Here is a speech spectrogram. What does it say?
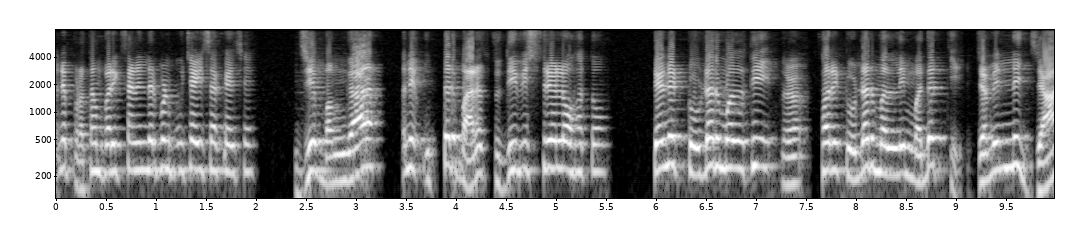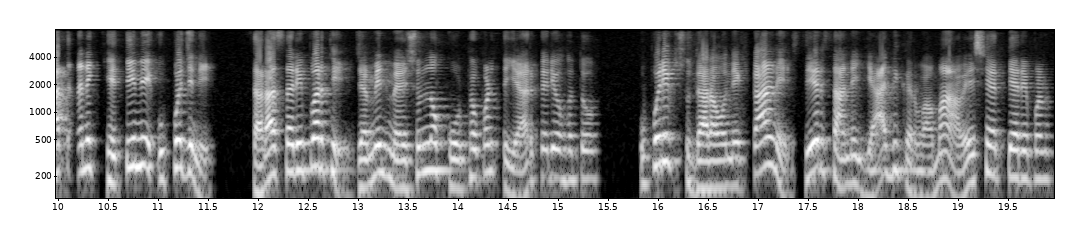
અને પ્રથમ પરીક્ષાની અંદર પણ પૂછાઈ શકે છે. જે બંગાળ અને ઉત્તર ભારત સુધી વિસ્તરેલો હતો. તેને ટોડરમલથી સોરી ટોડરમલની મદદથી જમીનની જાત અને ખેતીની ઉપજની સરાસરી પરથી જમીન મહેસૂલનો કોઠો પણ તૈયાર કર્યો હતો. ઉપરોક્ત સુધારાઓને કારણે શેરશાહને યાદ કરવામાં આવે છે અત્યારે પણ.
